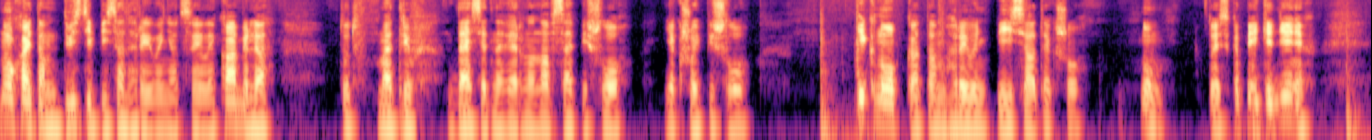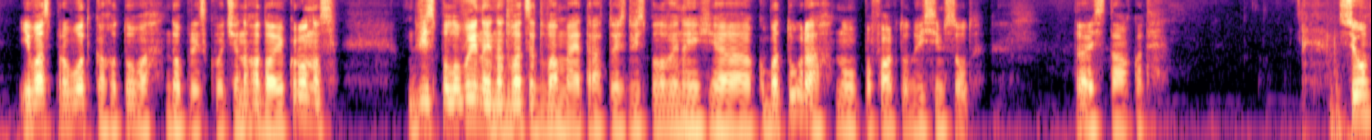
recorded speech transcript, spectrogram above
Ну, хай там 250 гривень оцей кабеля. Тут метрів 10, напевно, на все пішло, якщо й пішло. І кнопка там гривень 50, якщо. Ну, тобто копійки денег. І у вас проводка готова до прискувача. Нагадаю, Кронос 2,5 на 22 метра. Тобто 2,5 е, кубатура, ну, по факту 2700. Тобто так от. Все.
